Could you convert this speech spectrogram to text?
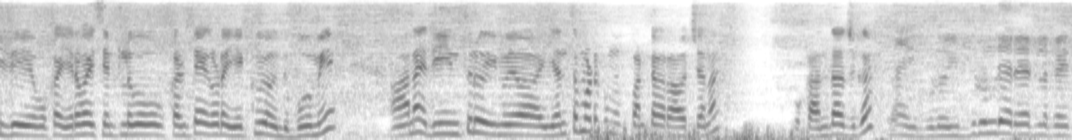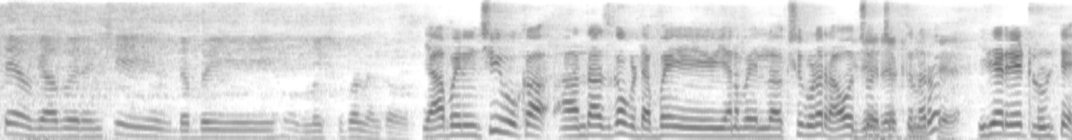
ఇది ఒక ఇరవై సెంట్లు కంటే కూడా ఎక్కువే ఉంది భూమి. అన్న దీంట్లో ఇవి ఎంత మటుకు పంట రావచ్చనా ఒక అందాజుగా? ఇప్పుడు ఇప్పుడుండే రేట్లకైతే ఒక యాభై నుంచి డెబ్బై లక్ష రూపాయలు వస్తుంది యాభై నుంచి ఒక అందాజుగా ఒక డెబ్బై ఎనభై లక్షలు కూడా రావచ్చు అని చెప్తున్నారు. ఇదే రేట్లు ఉంటే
